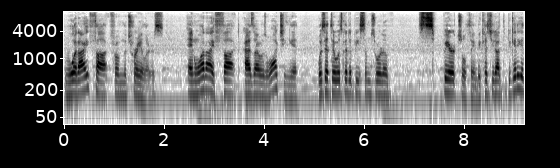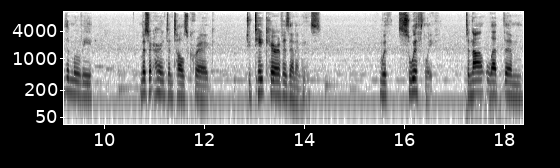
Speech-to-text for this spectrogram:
what i thought from the trailers and what i thought as i was watching it was that there was going to be some sort of spiritual thing because you know at the beginning of the movie mr harrington tells craig to take care of his enemies with swiftly to not let them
